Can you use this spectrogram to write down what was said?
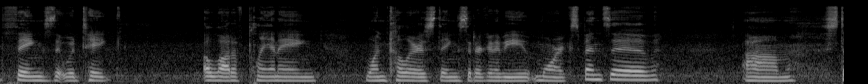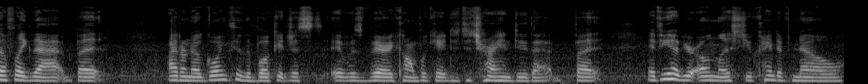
things that would take a lot of planning. One color is things that are going to be more expensive. um, stuff like that. But I don't know, going through the book, it just, it was very complicated to try and do that. But if you have your own list, you kind of know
